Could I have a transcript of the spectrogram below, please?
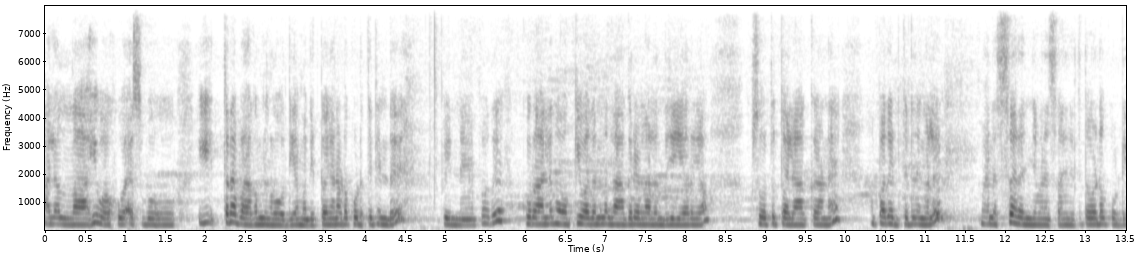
അലല്ലാഹി വഹു അസ്ബുഹു. ഈ ഇത്ര ഭാഗം നിങ്ങൾ ഓതിയാൽ മതി കേട്ടോ. ഞാൻ അവിടെ കൊടുത്തിട്ടുണ്ട്. പിന്നെ അപ്പോൾ അത് ഖുറാനിൽ നോക്കി ഓതണം എന്നുള്ള ആഗ്രഹമുള്ള ആൾ എന്ത് ചെയ്യാറിയോ സുഹൃത്ത് തൊലാക്കാണ് അപ്പോൾ അതെടുത്തിട്ട് നിങ്ങൾ മനസ്സറിഞ്ഞ് മനസ്സാന്നിധ്യത്തോടെ കൂടി.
